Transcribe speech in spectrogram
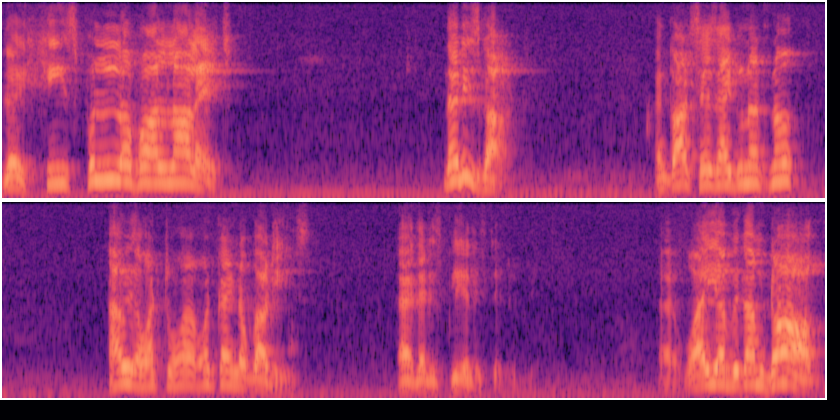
He is full of all knowledge. That is God. And God says, I do not know. How, what, what kind of God is? Uh, that is clearly stated. Uh, why you have become dog,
